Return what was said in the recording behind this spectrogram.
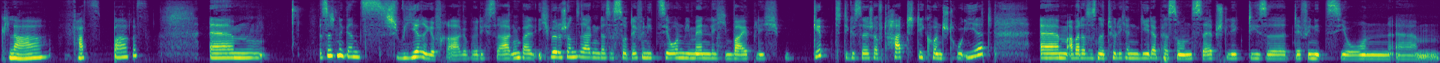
klar fassbares? Ähm, es ist eine ganz schwierige Frage, würde ich sagen, weil ich würde schon sagen, dass es so Definitionen wie männlich, weiblich gibt. Die Gesellschaft hat die konstruiert. Ähm, aber dass es natürlich an jeder Person selbst liegt, diese Definition ähm,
